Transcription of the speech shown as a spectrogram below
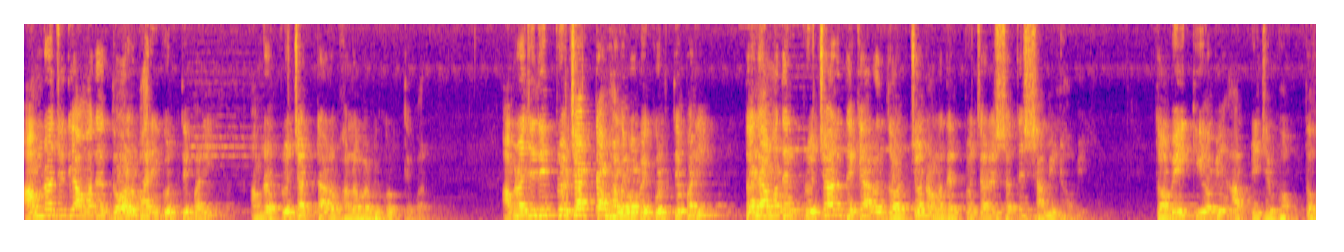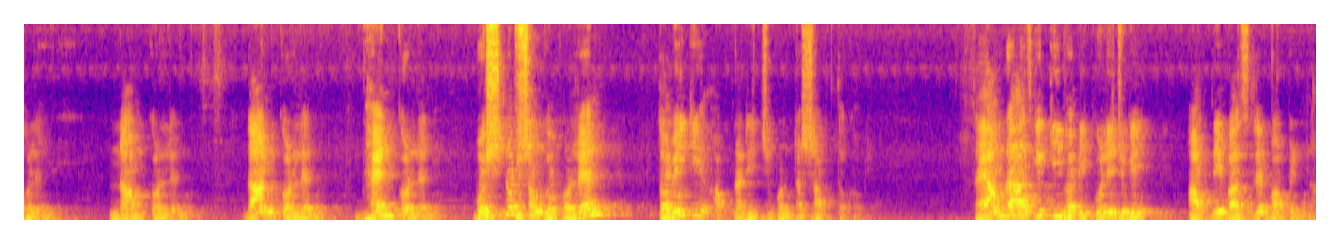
আমরা যদি আমাদের দল ভারী করতে পারি, আমরা প্রচারটা আরও ভালোভাবে করতে পারব। আমরা যদি প্রচারটা ভালোভাবে করতে পারি, তাহলে আমাদের প্রচার দেখে আরও দশজন আমাদের প্রচারের সাথে সামিল হবে। তবেই কি হবে? আপনি যে ভক্ত হলেন, নাম করলেন, দান করলেন, ধ্যান করলেন, বৈষ্ণব সঙ্গ করলেন, তবেই কি আপনার এই জীবনটা সার্থক হবে। তাই আমরা আজকে কি ভাবি কলিযুগে আপনি বাঁচলে বাপের না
